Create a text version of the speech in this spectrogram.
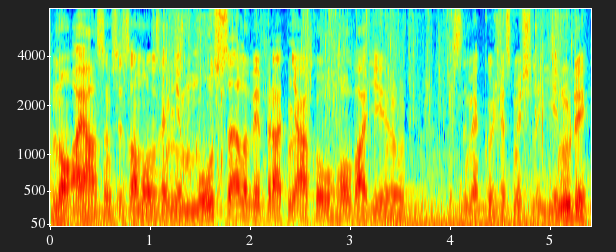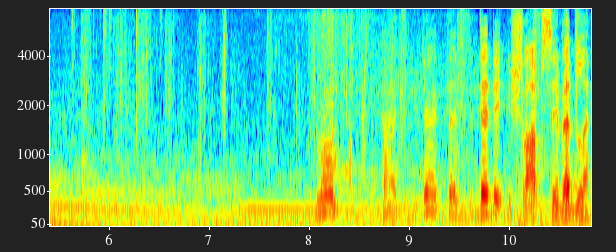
No a já jsem si samozřejmě musel vybrat nějakou hovadinu. Myslím jako, že jsme šli jinudy. No, tak, tedy, šláp si vedle.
